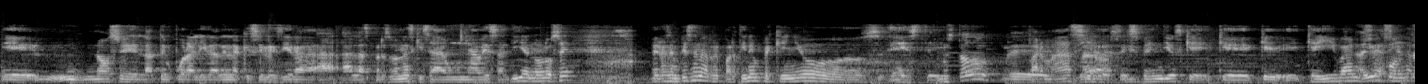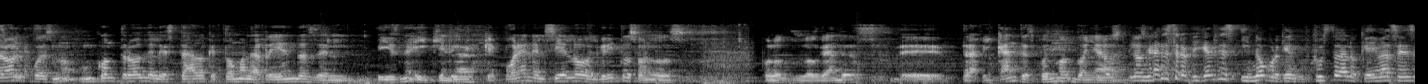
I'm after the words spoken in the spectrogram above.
eh, no sé la temporalidad en la que se les diera a, a las personas, quizá una vez al día, no lo sé, pero se empiezan a repartir en pequeños este, Pues todo. eh, farmacias, claro, sí. expendios que, que, que, que iban. Hay un control, pues, ¿no? Un control del Estado que toma las riendas del business y quien Claro. que pone en el cielo el grito son los pues, los, los grandes eh, traficantes, pues, ¿no? Doña... Los, los grandes traficantes y no, porque justo a lo que ibas es,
